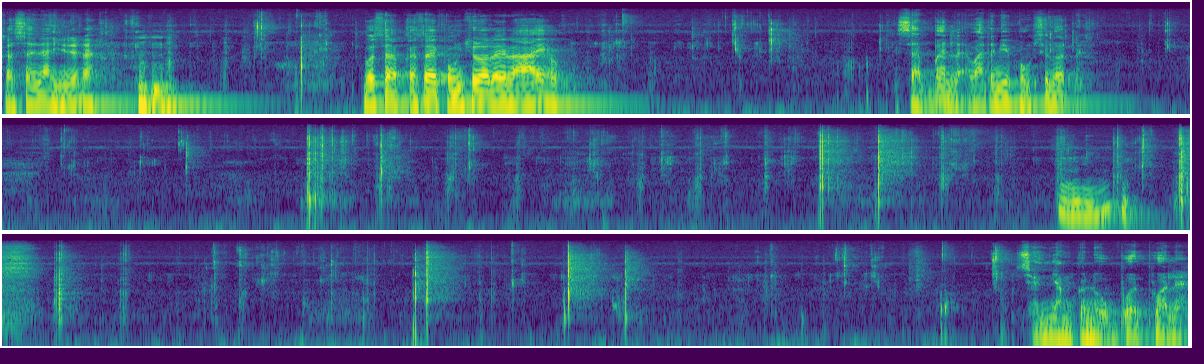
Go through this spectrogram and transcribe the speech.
ก็ใส่ได้อยู่ด้อล่ะบ่แซบก็ใส่ผงชูรสหลายๆครับแซบเบิดแหละว่าแต่มีผงชูรสเสียงยำกระดูกปวดปวดๆเลย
